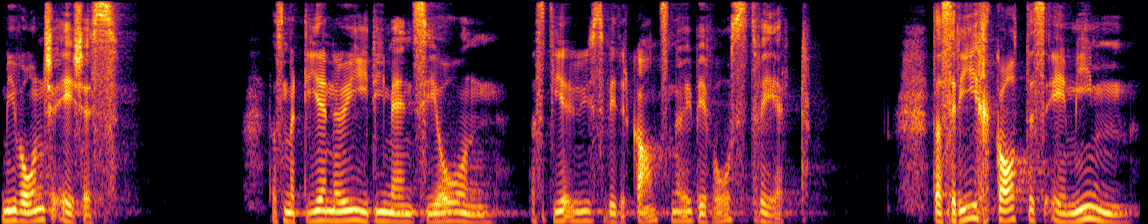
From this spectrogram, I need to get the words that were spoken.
Mein Wunsch ist es, dass wir diese neue Dimension, dass die uns wieder ganz neu bewusst wird. Das Reich Gottes in meinem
